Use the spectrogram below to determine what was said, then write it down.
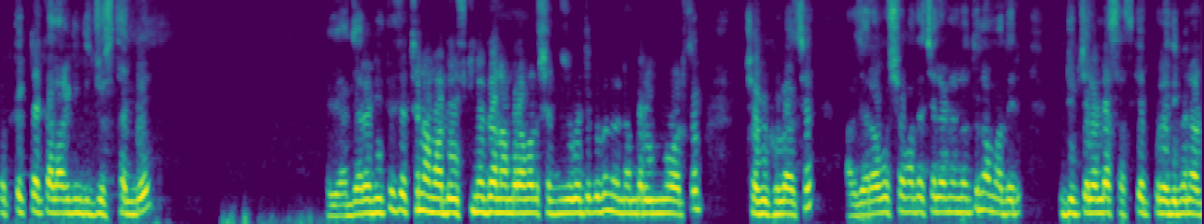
প্রত্যেকটা কালার কিন্তু জুস থাকবে। আর যারা নিতে চাচ্ছেন, আমাদের স্ক্রিনে দেওয়া নাম্বার আমাদের সাথে যোগাযোগ করবেন, ওই নাম্বার ইমো হোয়াটসঅ্যাপ সবই খোলা আছে। আর যারা অবশ্যই আমাদের চ্যানেলে নতুন, আমাদের ইউটিউব চ্যানেলটা সাবস্ক্রাইব করে দিবেন আর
